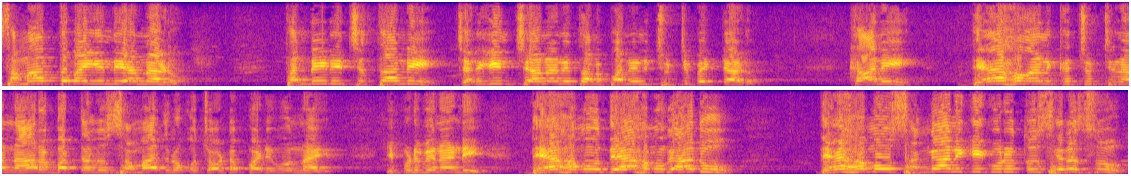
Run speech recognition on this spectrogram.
సమాప్తమైంది అన్నాడు. తండ్రిని చిత్తాన్ని జరిగించానని తన పనిని చుట్టి పెట్టాడు. కానీ దేహానికి చుట్టిన నారబట్టలు సమాధిలో ఒక చోట పడి ఉన్నాయి. ఇప్పుడు వినండి. దేహము దేహము కాదు. దేహము సంఘానికి గురుతు శిరస్సు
